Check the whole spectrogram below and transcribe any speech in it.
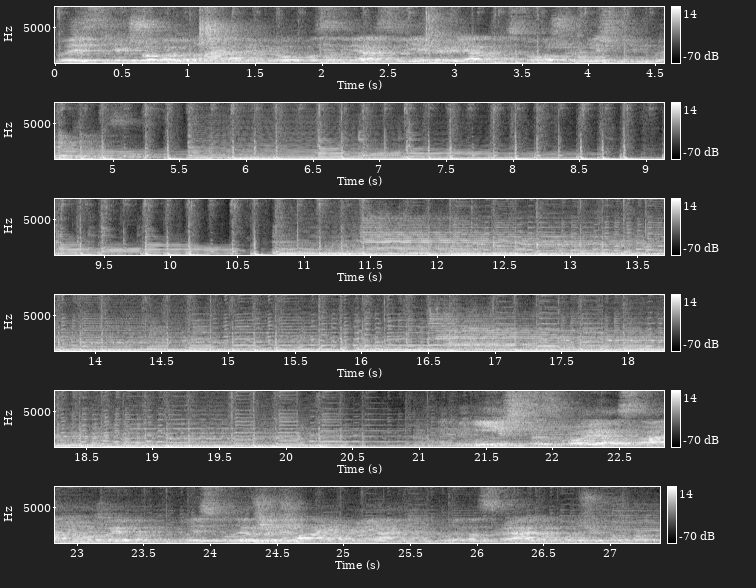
Тобто, якщо ви вдарите його по зап'ястю, є вероятність того, що ніж він викине Ніж це зброя останнього випадку. Тобто, коли вже немає варіантів, коли вас реально хочуть попро-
